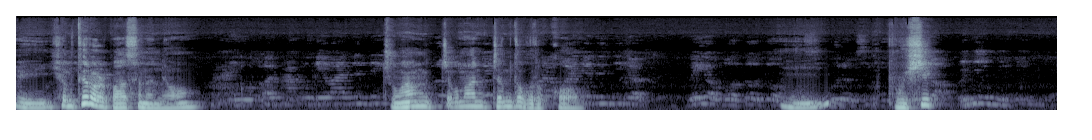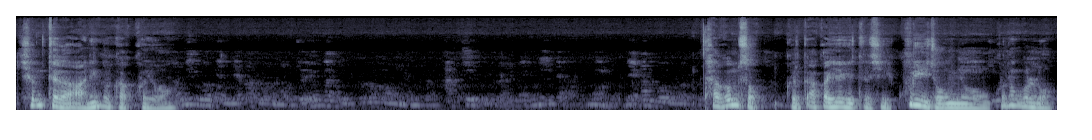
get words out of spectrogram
이 형태를 봐서는요, 중앙 조그만 점도 그렇고, 이 부식 형태가 아닌 것 같고요. 타금속, 그렇게 아까 얘기했듯이 구리 종류 그런 걸로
